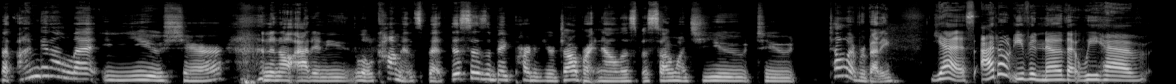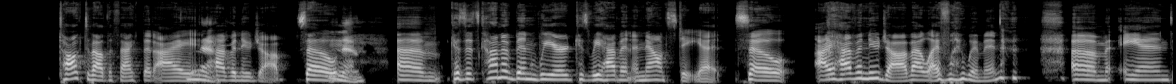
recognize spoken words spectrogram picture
But I'm going to let you share, and then I'll add any little comments. But this is a big part of your job right now, Elizabeth. So I want you to tell everybody. Yes, I don't even know that we have talked about the fact that I no. have a new job. So, no. um, because it's kind of been weird because we haven't announced it yet. So, I have a new job at Lifeway Women, um, and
